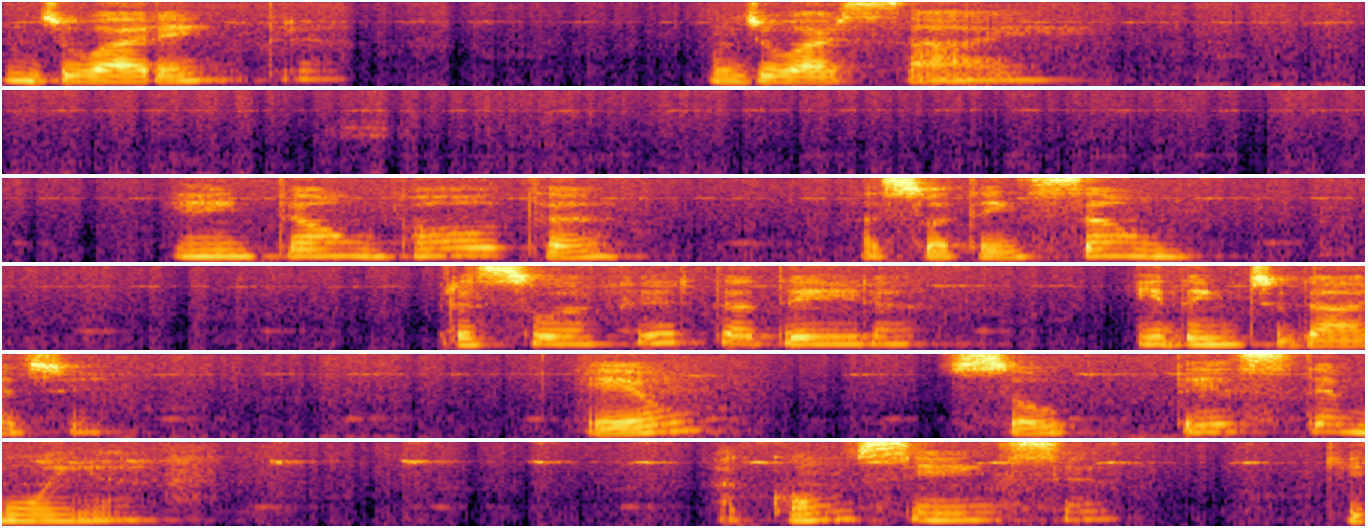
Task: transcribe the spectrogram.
onde o ar entra, onde o ar sai. E então volta a sua atenção para a sua verdadeira identidade. Eu sou testemunha a consciência que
